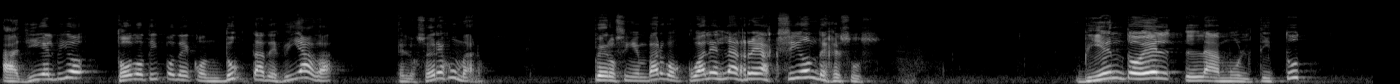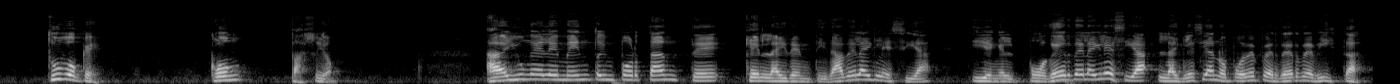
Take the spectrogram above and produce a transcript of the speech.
Allí él vio todo tipo de conducta desviada en los seres humanos. Pero sin embargo, ¿cuál es la reacción de Jesús? Viendo él la multitud, tuvo que compasión hay un elemento importante que en la identidad de la iglesia y en el poder de la iglesia, la iglesia no puede perder de vista.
